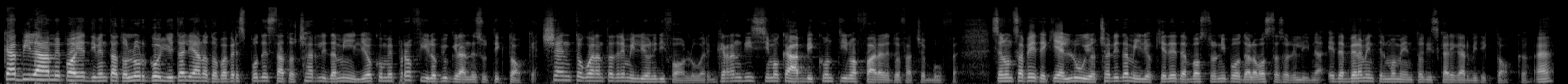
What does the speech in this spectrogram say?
Kabilame poi è diventato l'orgoglio italiano dopo aver spodestato Charlie D'Amelio come profilo più grande su TikTok, 143 milioni di follower, grandissimo Cabbi, continua a fare le tue facce buffe. Se non sapete chi è lui o Charlie D'Amelio, chiedete a vostro nipote o alla vostra sorellina ed è veramente il momento di scaricarvi TikTok, eh?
